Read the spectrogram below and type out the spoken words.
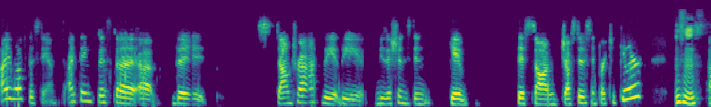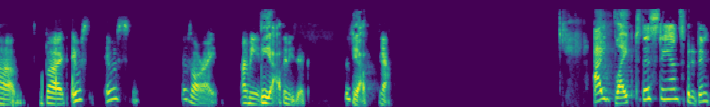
I love this dance. I think this the uh, the soundtrack, the the musicians didn't give this song justice in particular. hmm Um, but it was it was it was all right. I mean, Yeah. the music. Was- Yeah. Yeah. I liked this dance, but it didn't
